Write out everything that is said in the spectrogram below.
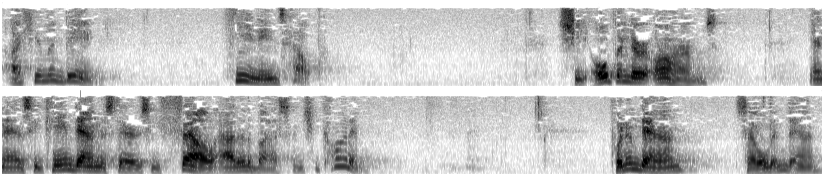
a human being. He needs help. She opened her arms, and as he came down the stairs, he fell out of the bus, and she caught him put him down, settled him down,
